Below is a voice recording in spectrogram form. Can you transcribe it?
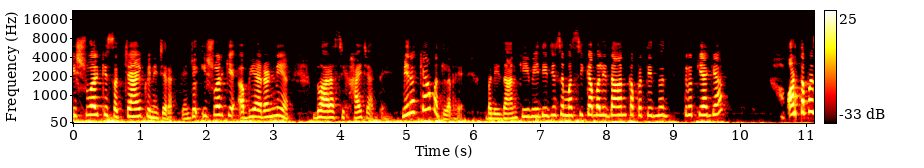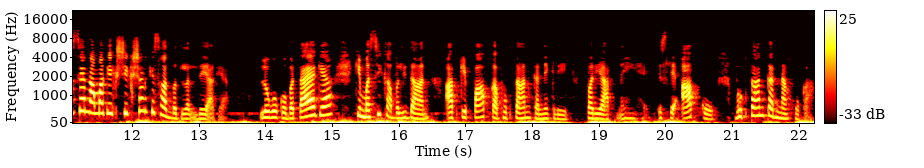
ईश्वर की सच्चाई को नीचे रखते हैं, जो ईश्वर के अभ्यारण्य द्वारा सिखाए जाते हैं। मेरा क्या मतलब है? बलिदान की वेदी जिसे मसीह का बलिदान का प्रतिनिधित्व किया गया। और तपस्या नामक एक शिक्षण के साथ बदल दिया गया। लोगों को बताया गया कि मसीह का बलिदान आपके पाप का भुगतान करने के लिए पर्याप्त नहीं है। इसलिए आपको भुगतान करना होगा।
